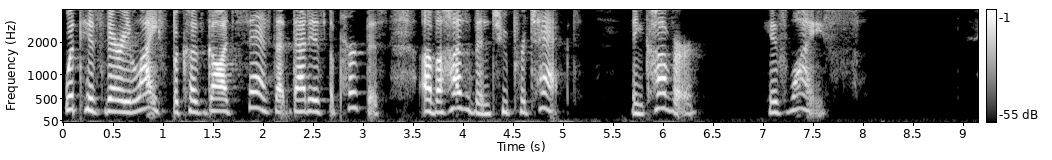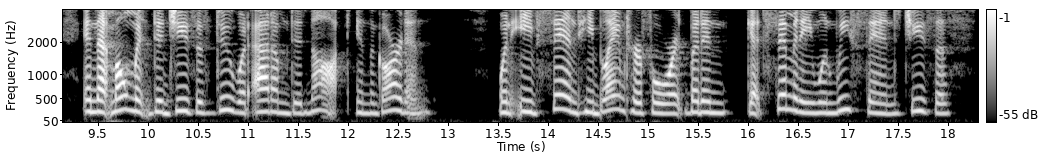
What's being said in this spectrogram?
with his very life because God says that that is the purpose of a husband to protect and cover his wife. In that moment, did Jesus do what Adam did not in the garden? When Eve sinned, he blamed her for it, but in Gethsemane, when we sinned, Jesus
